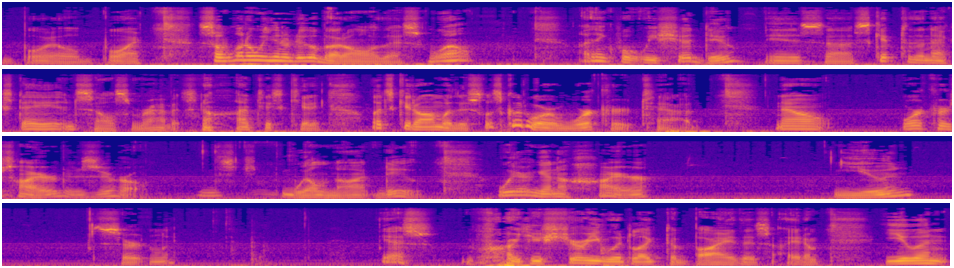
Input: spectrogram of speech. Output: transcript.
Boy, oh boy. So, what are we going to do about all of this? Well, I think what we should do is uh, skip to the next day and sell some rabbits. No, I'm just kidding. Let's get on with this. Let's go to our worker tab. Now, workers hired is zero. This will not do. We're going to hire Ewan. Certainly. Yes. Are you sure you would like to buy this item? Ewan,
